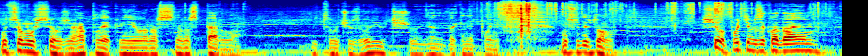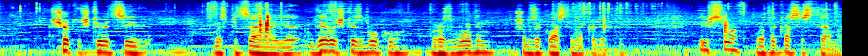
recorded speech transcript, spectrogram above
У цьому все вже гаплик, він його роз, розперло. Від того, чи згорів, чи що, я так і не зрозумів. Ну, сюди в тому. Все, потім закладаємо щоточки оці. Ну, спеціально є дирочки з боку, розводимо, щоб закласти на колектор. І все, ось така система.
